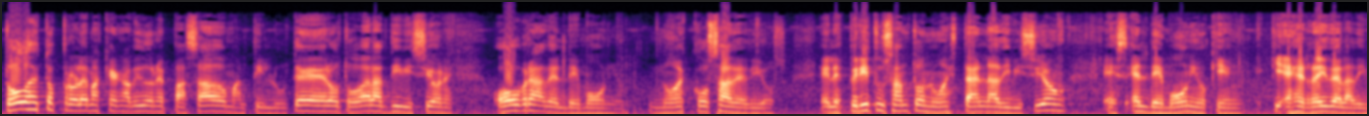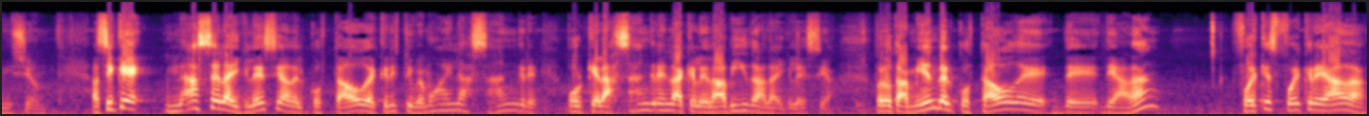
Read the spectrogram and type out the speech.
todos estos problemas que han habido en el pasado, Martín Lutero, todas las divisiones, obra del demonio, no es cosa de Dios. El Espíritu Santo no está en la división, es el demonio quien, es el rey de la división. Así que nace la iglesia del costado de Cristo y vemos ahí la sangre, porque la sangre es la que le da vida a la iglesia, pero también del costado de, de Adán fue que fue creada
